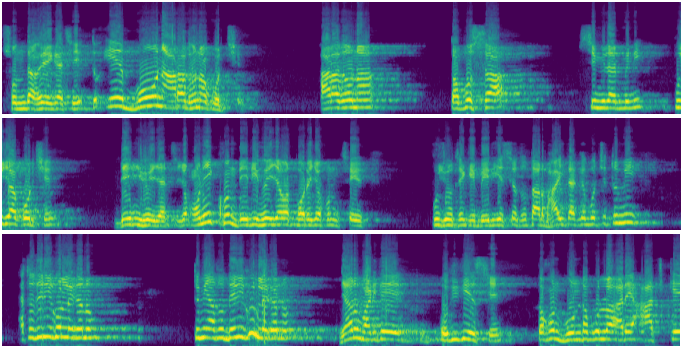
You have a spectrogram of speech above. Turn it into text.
সন্ধ্যা হয়ে গেছে, তো এর বোন আরাধনা করছে। আরাধনা, তপস্যা সিমিলার মিনি পূজা করছে। দেরি হয়ে যাচ্ছে। অনেকক্ষণ দেরি হয়ে যাওয়ার পরে যখন সে পুজো থেকে বেরিয়েছে তো তার ভাই তাকে বলছে, তুমি এত দেরি করলে কেন? তুমি এত দেরি করলে কেন? জানো, বাড়িতে অতিথি এসছে। তখন বোনটা বলল, আরে, আজকে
